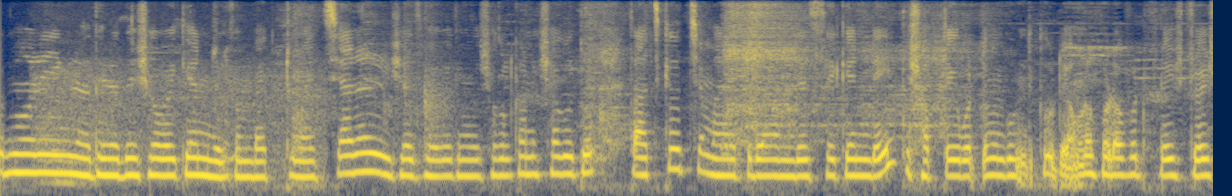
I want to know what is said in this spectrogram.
গুড মর্নিং রাধে রাধে সবাইকে and welcome back to my channel research ভাবে তোমাদের সকলকে অনেক স্বাগত। তো আজকে হচ্ছে মায়াপুরে আমাদের সেকেন্ড ডে তো সব থেকে প্রথমে ঘুম থেকে উঠে আমরা ফটাফট ফ্রেশ ট্রেশ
